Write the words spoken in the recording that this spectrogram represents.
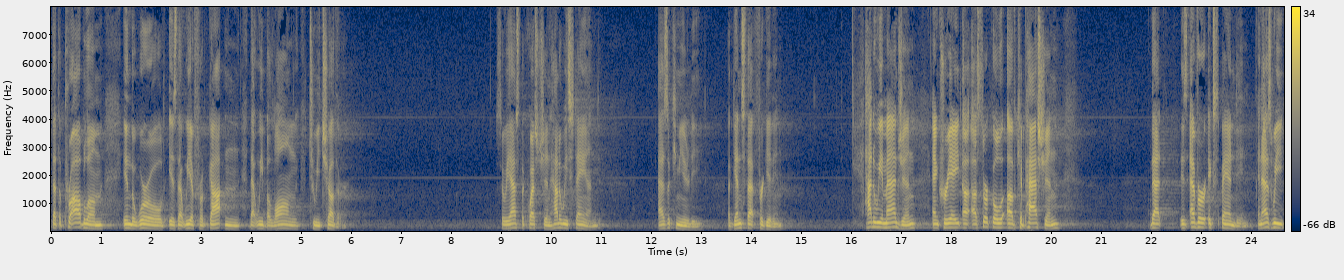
that the problem in the world is that we have forgotten that we belong to each other. So we ask the question how do we stand as a community against that forgetting? How do we imagine and create a, a circle of compassion that is ever expanding? And as we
